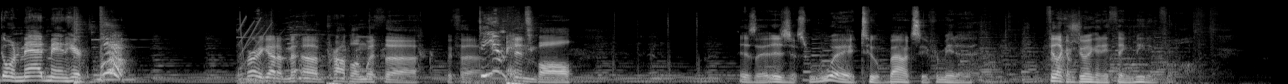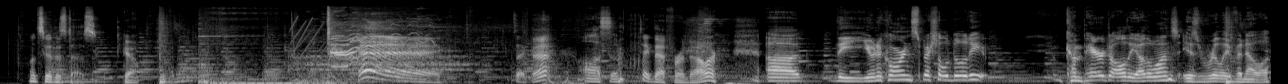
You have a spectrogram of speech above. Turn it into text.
going madman here. I've already got a me- uh, problem with uh with uh Damn it. pinball. Is it is just way too bouncy for me to feel like I'm doing anything meaningful. Let's see what this does. Go. Hey! Take that. Awesome. Take that for a dollar. Uh, the unicorn special ability, compared to all the other ones, is really vanilla.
